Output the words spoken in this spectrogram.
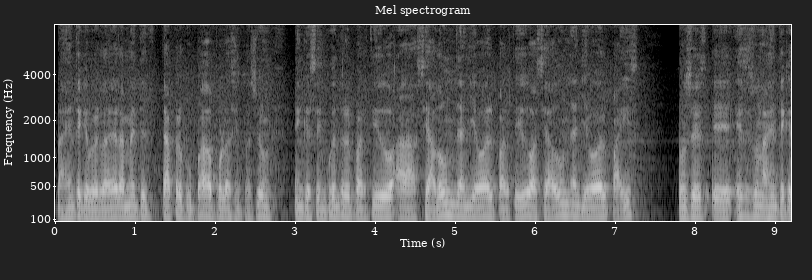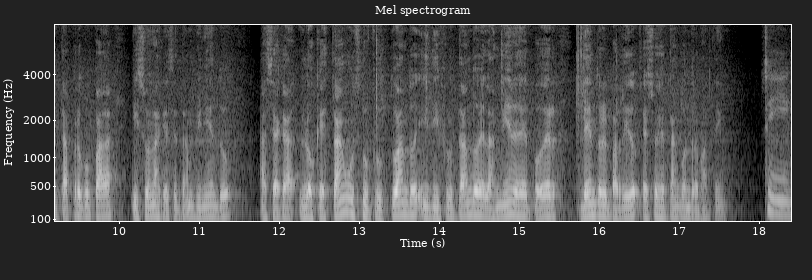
la gente que verdaderamente está preocupada por la situación en que se encuentra el partido, hacia dónde han llevado el partido, hacia dónde han llevado el país. Entonces, eh, esas son la gente que está preocupada y son las que se están viniendo hacia acá. Los que están usufructuando y disfrutando de las mieles del poder dentro del partido, esos están contra Martín. Sí,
